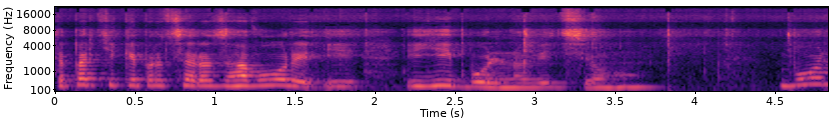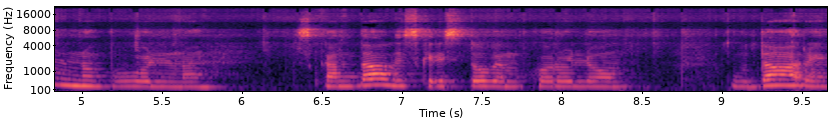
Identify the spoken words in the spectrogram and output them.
Тепер тільки про це розговори і, і їй больно від цього. Больно, больно. Скандали з Крістовим королем, удари.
